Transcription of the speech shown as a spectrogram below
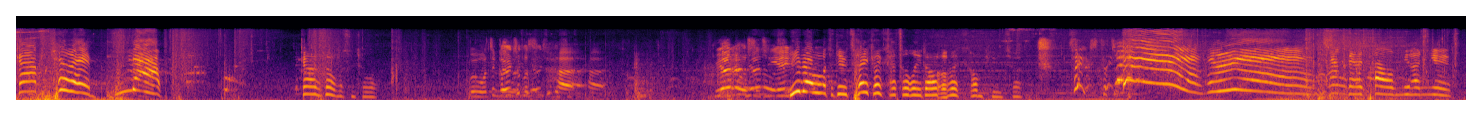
Can't kill him! Now! Guys, don't listen to her. We want to go to listen to her. We don't listen to you. You know what to do. Take a kettle lid out of a computer. Takes to I'm gonna tell you on you.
